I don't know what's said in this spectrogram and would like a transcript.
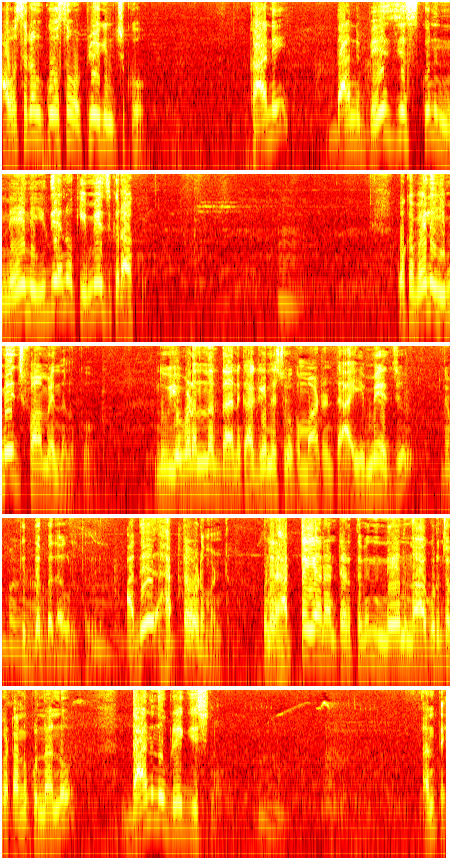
అవసరం కోసం ఉపయోగించుకో. కానీ దాన్ని బేస్ చేసుకుని నేను ఇదే అని ఒక ఇమేజ్కి రాకు. ఉమ్. ఒకవేళ ఇమేజ్ ఫామ్ అయింది అనుకో నువ్వు ఎవడన్నా దానికి అగేనెస్ట్ ఒక మాట అంటే ఆ ఇమేజ్ దెబ్బ తగులుతుంది. అదే హర్ట్ అవ్వడం అంటారు. ఇప్పుడు నేను హర్ట్ అయ్యానంటే అర్థమైంది నేను నా గురించి ఒకటి అనుకున్నాను దాన్ని నువ్వు బ్రేక్ చేసినావు. ఉమ్. అంతే.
